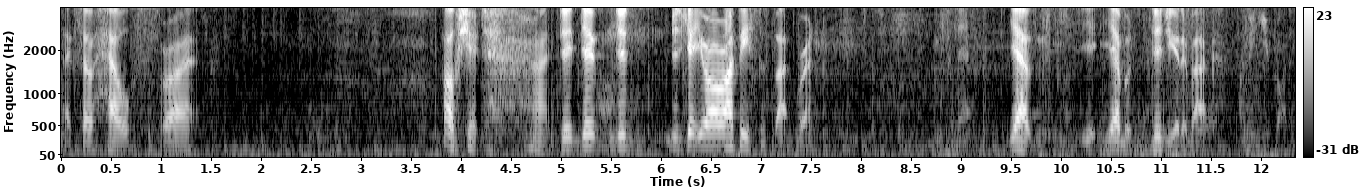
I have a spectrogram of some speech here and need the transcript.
Exo health. Right. Oh shit. Right. Did did did did you get your RIP stuff back, Bren? Yeah. Y yeah, but did you get it back? I think you got it.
